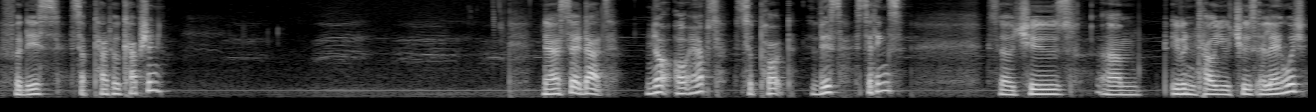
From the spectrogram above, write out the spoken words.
for this subtitle caption. Now I said that not all apps support these settings. So choose, um, even tell you choose a language.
